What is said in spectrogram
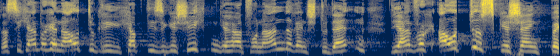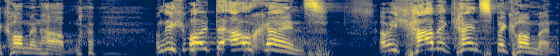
dass ich einfach ein Auto kriege. Ich habe diese Geschichten gehört von anderen Studenten, die einfach Autos geschenkt bekommen haben. Und ich wollte auch eins aber ich habe keins bekommen.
